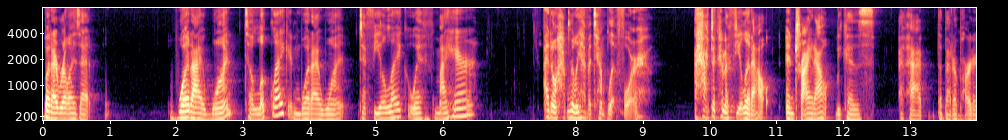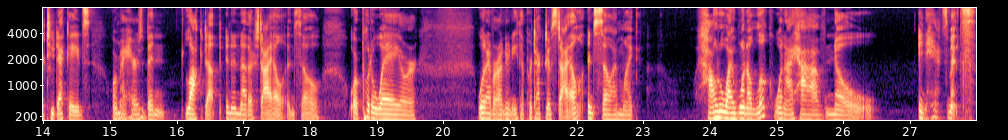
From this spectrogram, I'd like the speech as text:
But i realize that what i want to look like and what i want to feel like with my hair i don't really have a template for i have to kind of feel it out and try it out because i've had the better part of two decades where my hair's been locked up in another style and so or put away or whatever underneath a protective style. And so I'm like, how do I want to look when I have no enhancements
